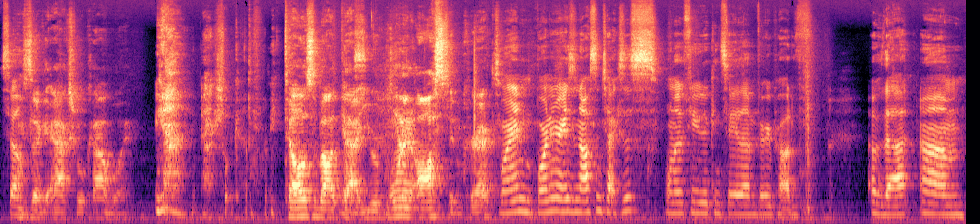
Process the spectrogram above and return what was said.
so He's like an actual cowboy. yeah, actual cowboy. Tell us about Yes. that. You were born in Austin, correct? Born born and raised in Austin, Texas. One of the few that can say that. I'm very proud of of that. Um,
